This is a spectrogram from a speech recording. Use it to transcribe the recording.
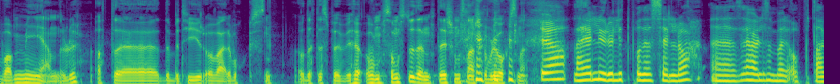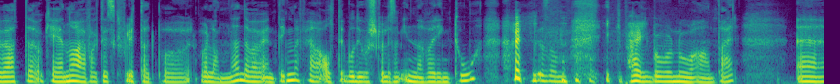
hva mener du at uh, det betyr å være voksen? Og dette spør vi om som studenter som snart skal bli voksne. Ja, nei, Jeg lurer litt på det selv òg. Så jeg har liksom bare oppdaga at ok, nå har jeg faktisk flytta ut på, på landet. Det var jo en ting, for jeg har alltid bodd i Oslo liksom innafor Ring 2. liksom, ikke peiling på hvor noe annet er. Eh,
